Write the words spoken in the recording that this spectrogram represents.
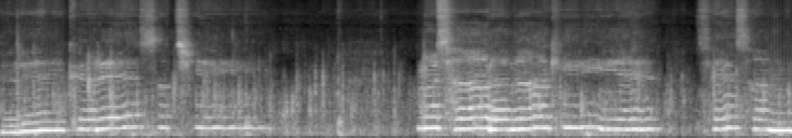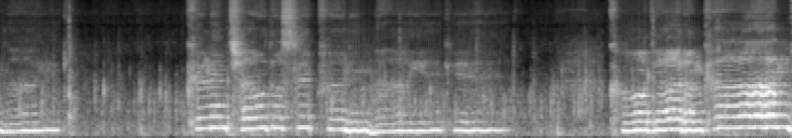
그래 그랬었지. 널 사랑하기에 세상은 나에게 클램차오도 슬프는 나에게 커다란 감동이었어.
